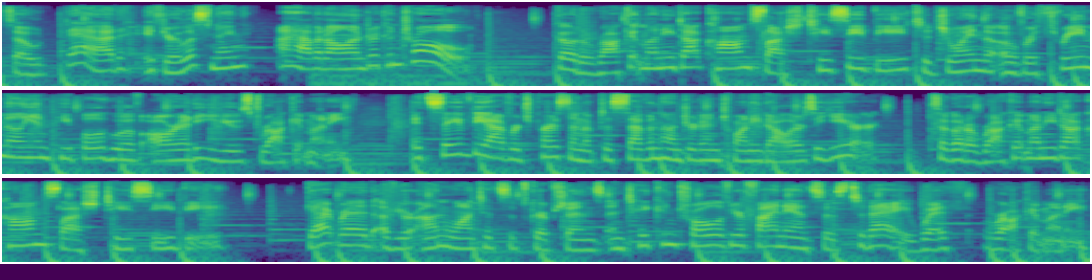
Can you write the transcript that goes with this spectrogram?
So, Dad, if you're listening, I have it all under control. Go to rocketmoney.com slash TCB to join the over 3 million people who have already used Rocket Money. It saved the average person up to $720 a year. So go to rocketmoney.com slash TCB. Get rid of your unwanted subscriptions and take control of your finances today with Rocket Money.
